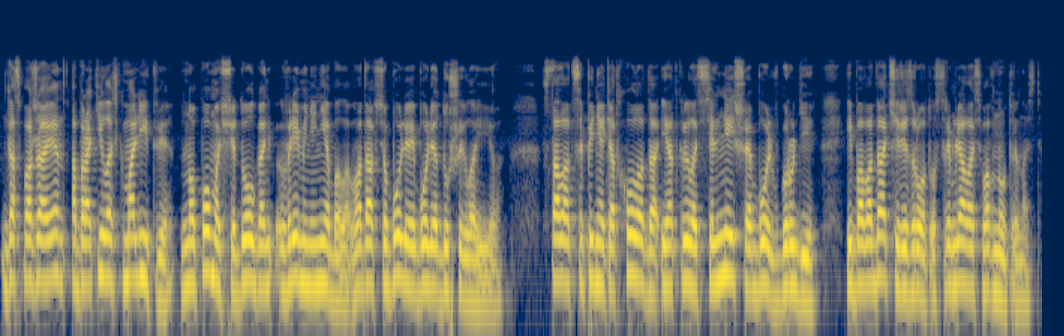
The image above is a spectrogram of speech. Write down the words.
госпожа Н обратилась к молитве, но помощи долго времени не было, вода все более и более душила ее. Стала оцепенеть от холода и открылась сильнейшая боль в груди, ибо вода через рот устремлялась во внутренность.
